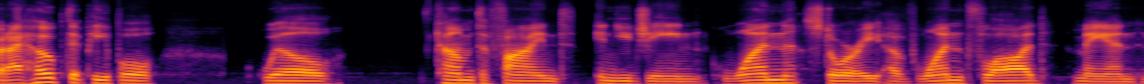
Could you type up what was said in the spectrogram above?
but I hope that people will come to find in Eugene one story of one flawed man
